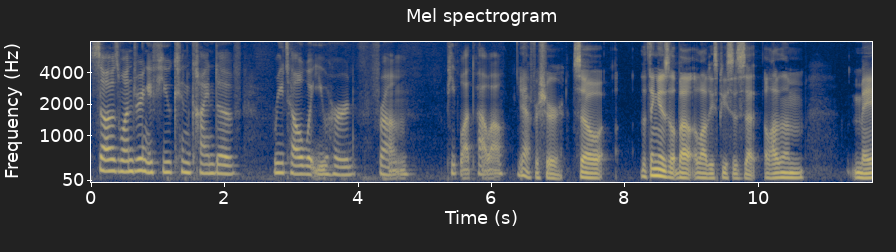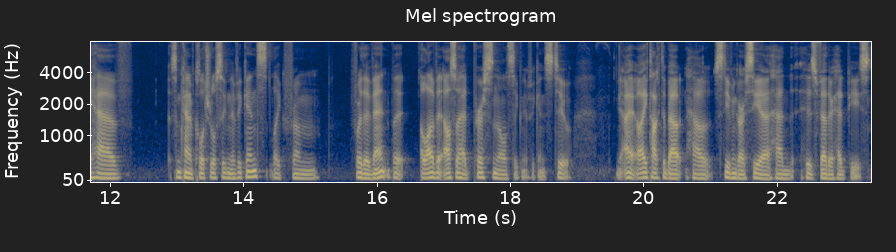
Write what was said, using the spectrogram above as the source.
So, I was wondering if you can kind of retell what you heard from people at the powwow. Yeah, for sure. So the thing is about a lot of these pieces that a lot of them may have some kind of cultural significance, like from for the event, but a lot of it also had personal significance too. I, I talked about how Stephen Garcia had his feather headpiece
